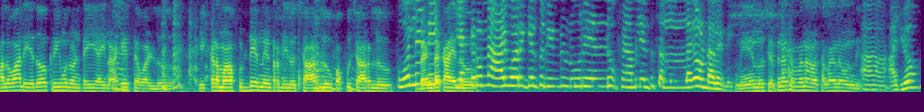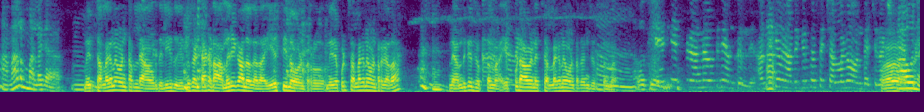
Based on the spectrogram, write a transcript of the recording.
హల్వాలు ఏదో క్రీములు ఉంటాయి అవి నాకేసేవాళ్ళు. ఇక్కడ మా ఫుడ్ ఏంది తింటారు మీరు? చారులు పప్పు చారులు బెండకాయలు. ఎక్కడున్న నిండు నూరేళ్ళు ఫ్యామిలీ ఎంత చల్లగా ఉండాలండి. నేను చెప్పినా చెప్పినా చల్లగానే ఉంది. ఆ, అయ్యో. మీరు చల్లగానే ఉంటారులే ఆమెకు తెలియదు ఎందుకంటే అక్కడ అమెరికాలో కదా ఏసీలో ఉంటారు. మీరు ఎప్పుడు చల్లగానే ఉంటారు కదా? నేను అందుకే చెప్తున్నా. ఎప్పుడు ఆవిడ చల్లగానే ఉంటదని చెప్తున్నా. అందుకే నా దగ్గరికి వస్తే చల్లగా ఉండొచ్చు ఆ, అవును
